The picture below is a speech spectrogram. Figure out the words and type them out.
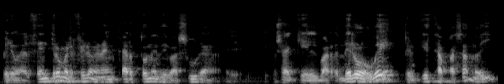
Pero en el centro me refiero, eran cartones de basura. Eh, o sea, que el barrendero lo ve, pero ¿qué está pasando ahí?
